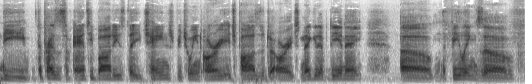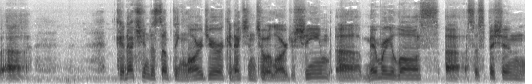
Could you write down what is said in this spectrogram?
the the presence of antibodies, the change between Rh positive to Rh negative DNA, um, the feelings of uh, connection to something larger, connection to a larger scheme, uh, memory loss, uh, suspicion,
